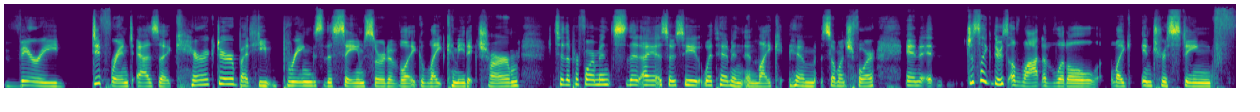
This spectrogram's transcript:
very different as a character, but he brings the same sort of like light comedic charm to the performance that I associate with him and, and like him so much for. And it, just like there's a lot of little like interesting f-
